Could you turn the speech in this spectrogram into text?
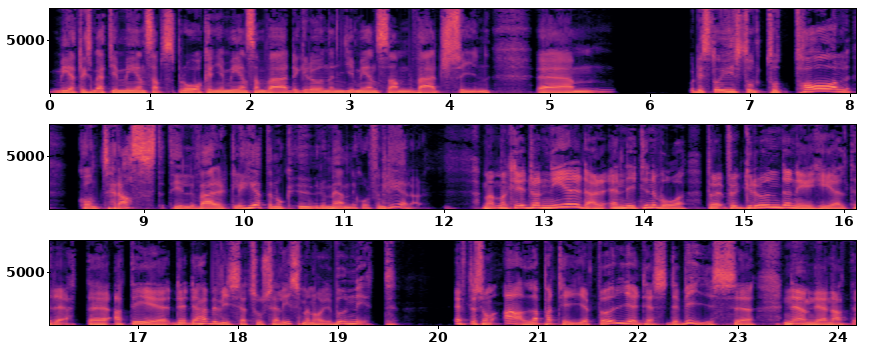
med ett, liksom, ett gemensamt språk, en gemensam värdegrund, en gemensam världssyn. Eh, och Det står i total kontrast till verkligheten och hur människor fungerar. Man, man, kan ju dra ner det där en liten nivå. För, för grunden är helt rätt. Eh, att det, är, det, det här bevisar att socialismen har ju vunnit. Eftersom alla partier följer dess devis. Eh, nämligen att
